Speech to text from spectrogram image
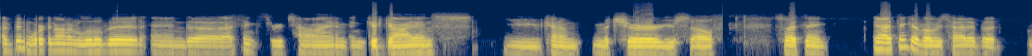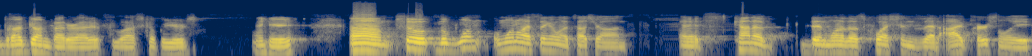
I've been working on it a little bit, and uh, I think through time and good guidance, you kind of mature yourself. So I think, yeah, I think I've always had it, but but I've gotten better at it for the last couple of years. I hear you. Um, so the one one last thing I want to touch on, and it's kind of been one of those questions that I personally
